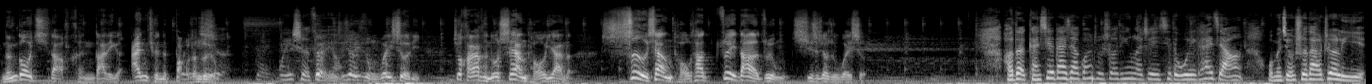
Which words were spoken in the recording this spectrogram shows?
能够起到很大的一个安全的保障作用。对，威慑作对，用这。就是一种威慑力，就好像很多摄像头一样的，摄像头它最大的作用其实就是威慑。好的，感谢大家关注收听了这一期的无理开讲，我们就说到这里。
